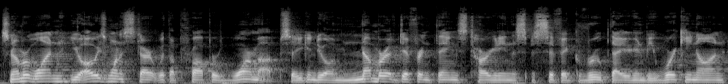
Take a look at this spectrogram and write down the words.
So, number one, you always want to start with a proper warm up. So, you can do a number of different things targeting the specific group that you're going to be working on. And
